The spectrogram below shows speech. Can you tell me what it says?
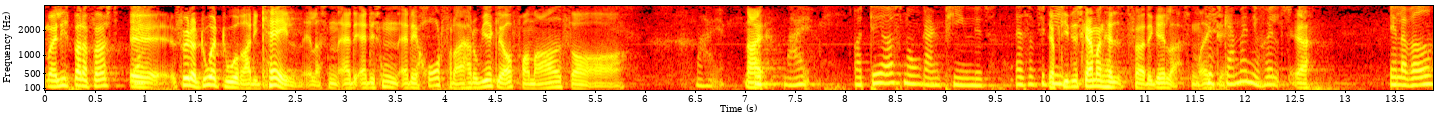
Må jeg lige spørge dig først? Ja. Øh, føler du, at du er radikal? Eller sådan, er, det, er, det sådan, er det hårdt for dig? Har du virkelig offret meget for at... Nej. Nej. Nej. Og det er også nogle gange pinligt. Altså, fordi, ja, fordi det skal man helst, før det gælder. Sådan det rigtigt. skal man jo helst. Ja. Eller hvad?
